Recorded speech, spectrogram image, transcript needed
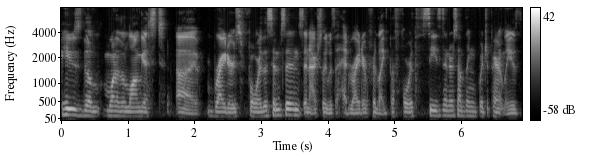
he was the one of the longest uh, writers for The Simpsons, and actually was a head writer for like the fourth season or something, which apparently is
